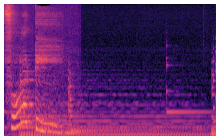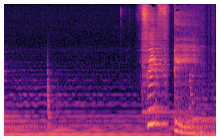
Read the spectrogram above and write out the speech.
Fourteen. Fifteen.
